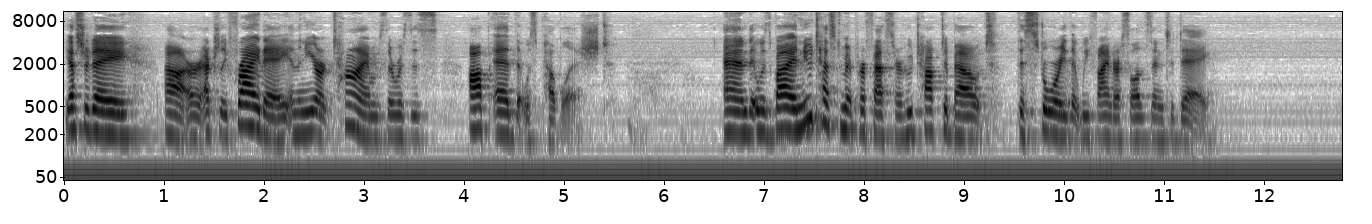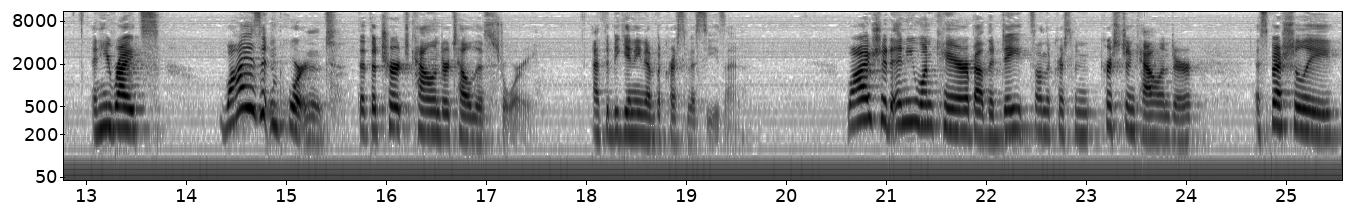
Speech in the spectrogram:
Yesterday, uh, or actually Friday, in the New York Times, there was this op ed that was published. And it was by a New Testament professor who talked about this story that we find ourselves in today. And he writes Why is it important that the church calendar tell this story at the beginning of the Christmas season? Why should anyone care about the dates on the Christian calendar, especially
